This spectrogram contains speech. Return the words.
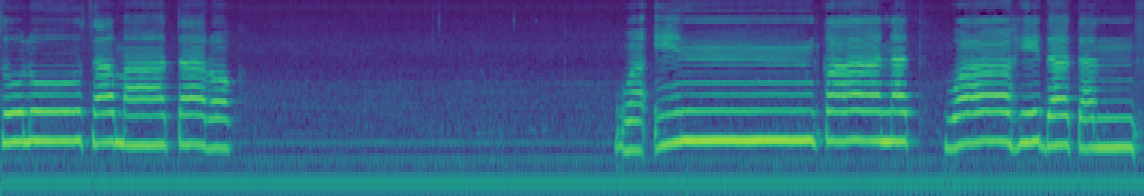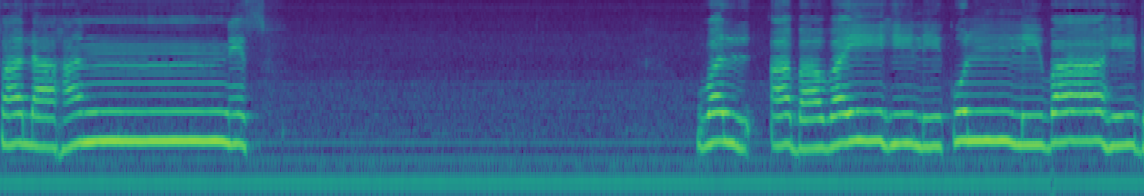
ثلث ما ترك. وإن كانت واحدة فلها النصف. والأبويه لكل واحد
